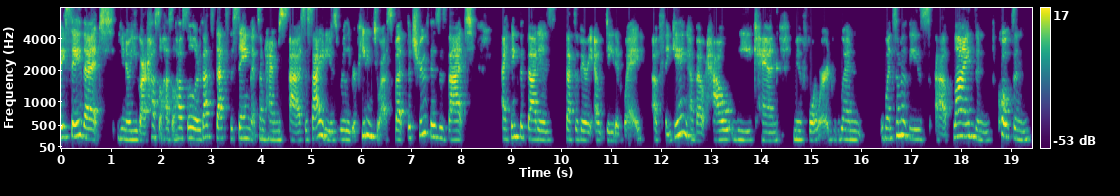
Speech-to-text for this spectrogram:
they say that you know you got to hustle hustle hustle or that's that's the saying that sometimes uh, society is really repeating to us but the truth is is that i think that that is that's a very outdated way of thinking about how we can move forward when when some of these uh, lines and quotes and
